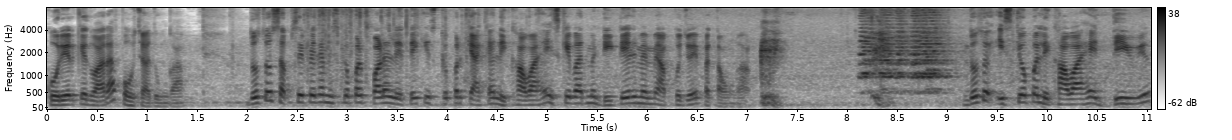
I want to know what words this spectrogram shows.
कोरियर के द्वारा पहुँचा दूँगा। दोस्तों, सबसे पहले हम इसके ऊपर पढ़ लेते हैं कि इसके ऊपर क्या क्या लिखा हुआ है। इसके बाद में डिटेल में मैं आपको जो है बताऊँगा। दोस्तों, इसके ऊपर लिखा हुआ है दिव्य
